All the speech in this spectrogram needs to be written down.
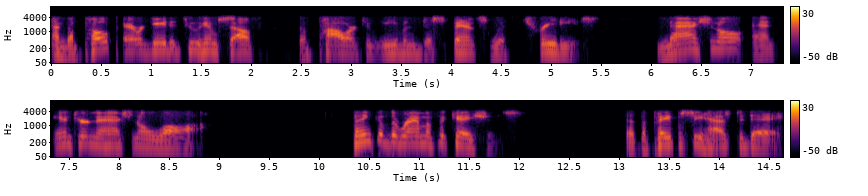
And the Pope arrogated to himself the power to even dispense with treaties, national and international law. Think of the ramifications that the papacy has today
